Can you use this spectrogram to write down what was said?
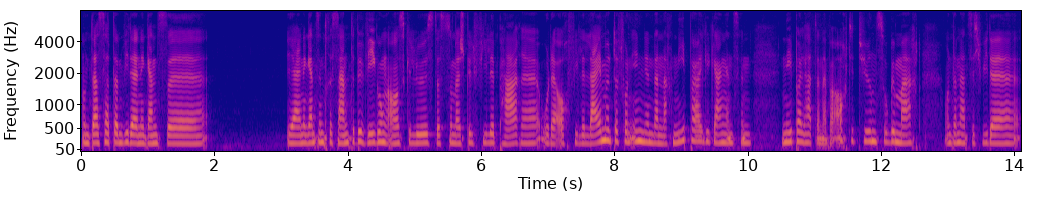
Und das hat dann wieder eine ganze ja eine ganz interessante Bewegung ausgelöst, dass zum Beispiel viele Paare oder auch viele Leihmütter von Indien dann nach Nepal gegangen sind. Nepal hat dann aber auch die Türen zugemacht und dann hat sich wieder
